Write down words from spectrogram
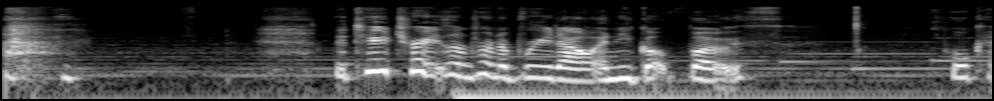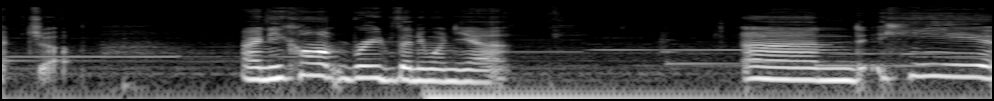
the two traits I'm trying to breed out, and he got both. Poor ketchup, and he can't breed with anyone yet. And he,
